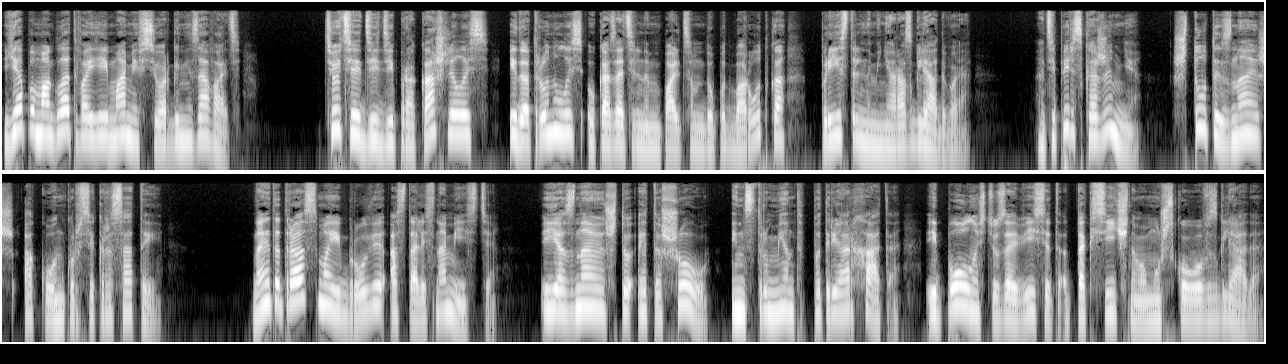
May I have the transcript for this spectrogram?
Я помогла твоей маме все организовать. Тетя Диди прокашлялась и дотронулась указательным пальцем до подбородка, пристально меня разглядывая. А теперь скажи мне, что ты знаешь о конкурсе красоты? На этот раз мои брови остались на месте. Я знаю, что это шоу — инструмент патриархата и полностью зависит от токсичного мужского взгляда.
